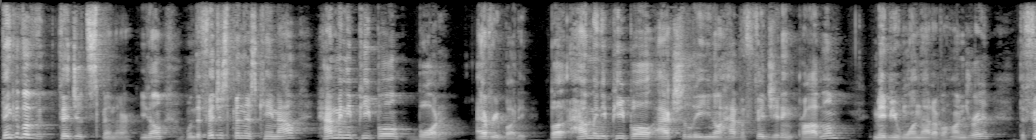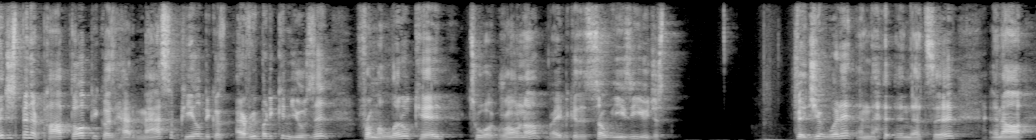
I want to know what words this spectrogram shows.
Think of a fidget spinner. You know, when the fidget spinners came out, how many people bought it? Everybody. But how many people actually, you know, have a fidgeting problem? Maybe one out of a hundred. The fidget spinner popped off because it had mass appeal because everybody can use it from a little kid to a grown up, right? Because it's so easy. You just fidget with it and, that, and that's it. And, uh,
